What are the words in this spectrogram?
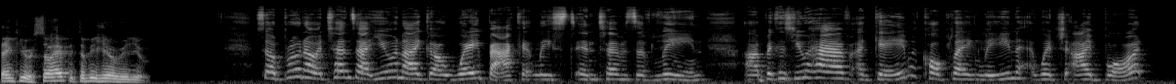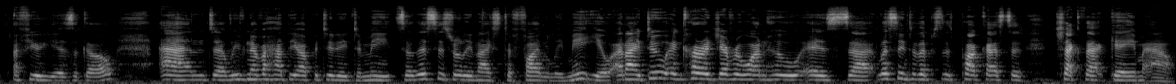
Thank you. So happy to be here with you. So, Bruno, it turns out you and I go way back, at least in terms of lean, uh, because you have a game called Playing Lean, which I bought a few years ago, and uh, we've never had the opportunity to meet. So, this is really nice to finally meet you. And I do encourage everyone who is uh, listening to this podcast to check that game out.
